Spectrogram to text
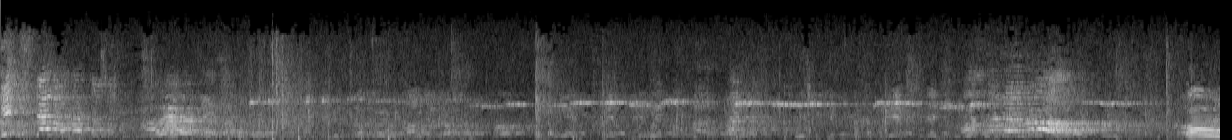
Git sen oradan. Oo.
